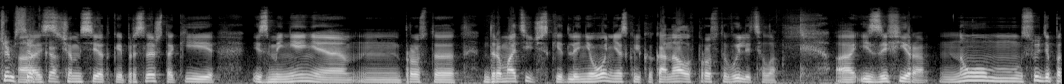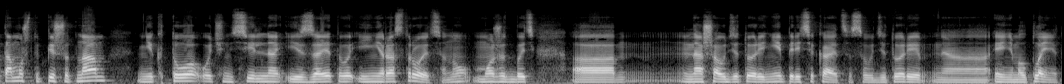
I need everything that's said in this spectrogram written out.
Чем а, сетка. с- чем сетка. И представляешь, такие изменения просто драматические для него. Несколько каналов просто вылетело а, из эфира. Ну, судя по тому, что пишут нам, никто очень сильно из-за этого и не расстроится. Ну, может быть, а, наша аудитория не пересекается с аудиторией а, Animal Planet.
